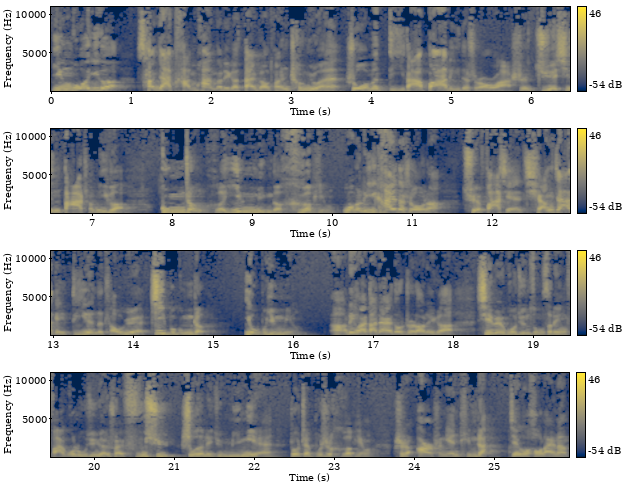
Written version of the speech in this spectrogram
英国一个参加谈判的这个代表团成员说：“我们抵达巴黎的时候啊，是决心达成一个公正和英明的和平。我们离开的时候呢？”却发现强加给敌人的条约既不公正，又不英明啊！另外，大家也都知道，这个协约国军总司令、法国陆军元帅福煦说的那句名言，说这不是和平，是二十年停战。结果后来呢，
